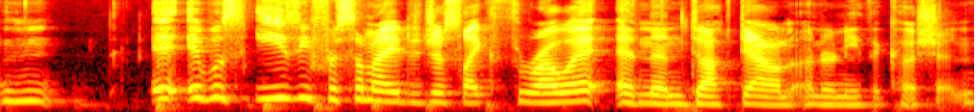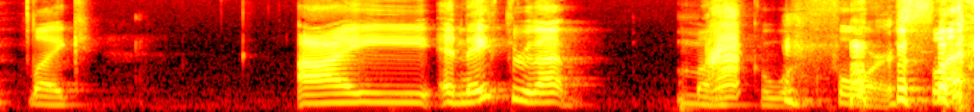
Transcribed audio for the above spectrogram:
n- It, it was easy for somebody to just like throw it and then duck down underneath a cushion. Like I and they threw that motherfucker with force. like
